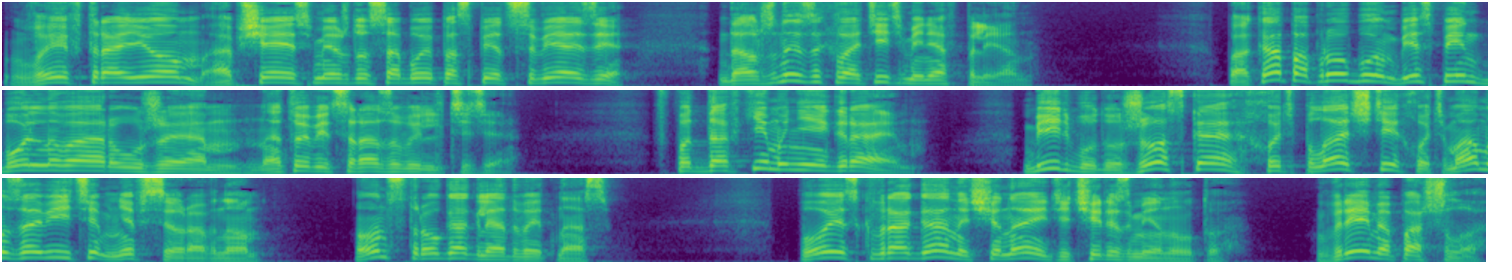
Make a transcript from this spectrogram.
Вы втроем, общаясь между собой по спецсвязи, должны захватить меня в плен. Пока попробуем без пейнтбольного оружия, а то ведь сразу вылетите. В поддавки мы не играем. Бить буду жестко, хоть плачьте, хоть маму зовите, мне все равно. Он строго оглядывает нас. Поиск врага начинаете через минуту. Время пошло.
